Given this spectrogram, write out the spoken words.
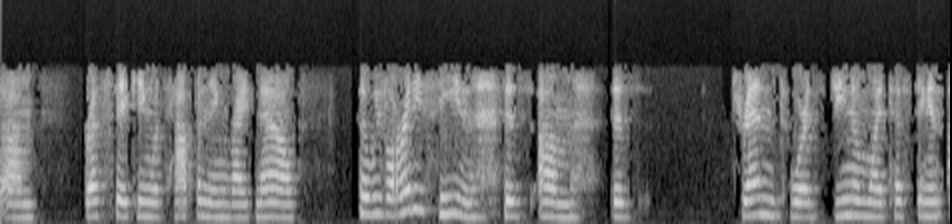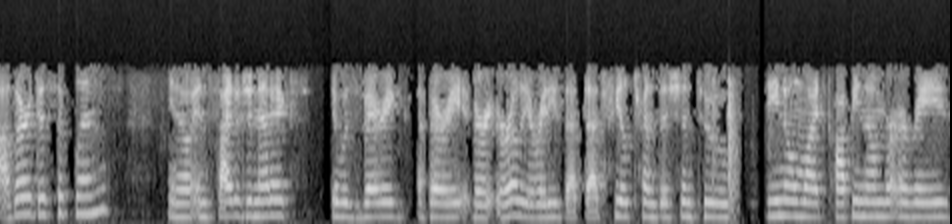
um, breathtaking what's happening right now. So we've already seen this um, this trend towards genome-wide testing in other disciplines. You know, in cytogenetics, it was very, very, very early already that that field transitioned to genome-wide copy number arrays,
